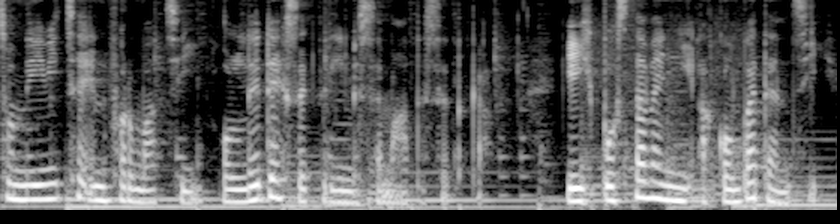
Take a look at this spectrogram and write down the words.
co nejvíce informací o lidech, se kterými se máte setkat, jejich postavení a kompetencích,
